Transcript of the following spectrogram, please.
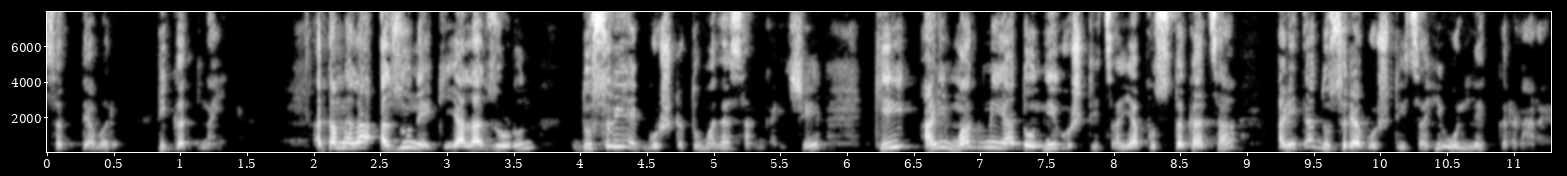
सत्यावर टिकत नाही आता मला अजून एक याला जोडून दुसरी एक गोष्ट तुम्हाला सांगायची की आणि मग मी या दोन्ही गोष्टीचा या पुस्तकाचा आणि त्या दुसऱ्या गोष्टीचाही उल्लेख करणार आहे.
